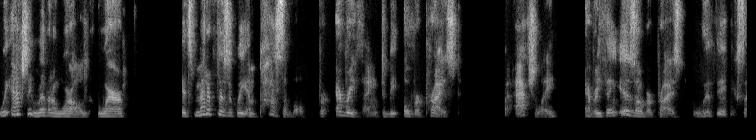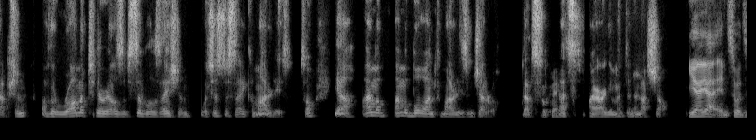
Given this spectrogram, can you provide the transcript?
we actually live in a world where it's metaphysically impossible for everything to be overpriced. But actually, everything is overpriced, with the exception of the raw materials of civilization, which is to say commodities. So yeah, I'm a I'm a bull on commodities in general. That's okay. that's my argument in a nutshell. Yeah, yeah. And so it's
